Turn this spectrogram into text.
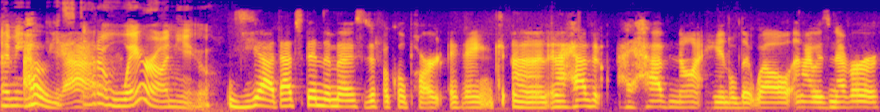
I mean, Oh, it's yeah. got to wear on you. Yeah, that's been the most difficult part, I think, um, and I haven't, I have not handled it well, and I was never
